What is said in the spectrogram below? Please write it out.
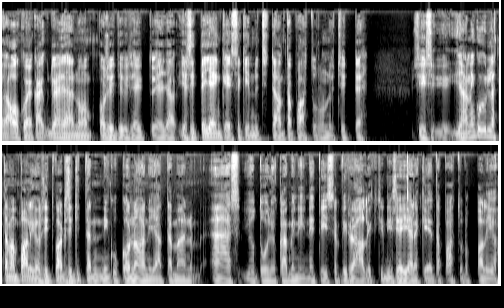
ja ok, ja kaikki, yleensä on positiivisia juttuja, ja, ja sitten Jenkeissäkin nyt sitä on tapahtunut nyt sitten, siis ihan niin kuin yllättävän paljon, sit varsinkin tämän niin kuin Konan ja tämän ääs-jutun, joka meni netissä viraaliksi, niin sen jälkeen tapahtunut paljon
